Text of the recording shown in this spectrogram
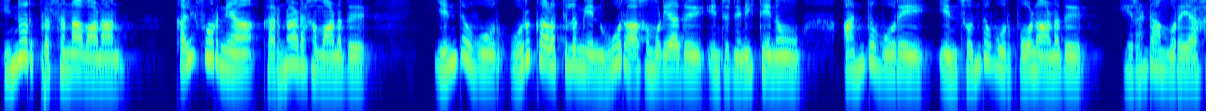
இன்னொரு பிரசன்னாவானான். கலிஃபோர்னியா கர்நாடகமானது. எந்த ஊர் ஒரு காலத்திலும் என் ஊர் ஆக முடியாது என்று நினைத்தேனோ அந்த ஊரே என் சொந்த ஊர் போல் ஆனது இரண்டாம் முறையாக.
